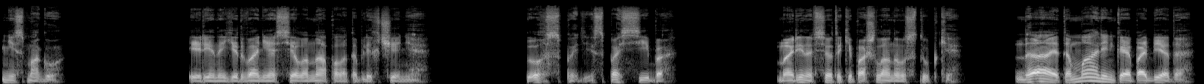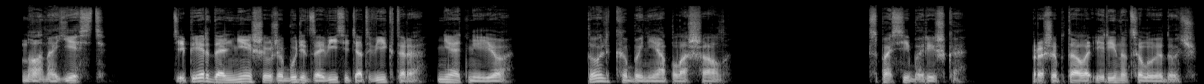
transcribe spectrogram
не смогу». Ирина едва не осела на пол от облегчения. «Господи, спасибо!» Марина все-таки пошла на уступки. «Да, это маленькая победа, но она есть. Теперь дальнейшее уже будет зависеть от Виктора, не от нее. Только бы не оплошал». «Спасибо, Ришка», — прошептала Ирина, целуя дочь.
